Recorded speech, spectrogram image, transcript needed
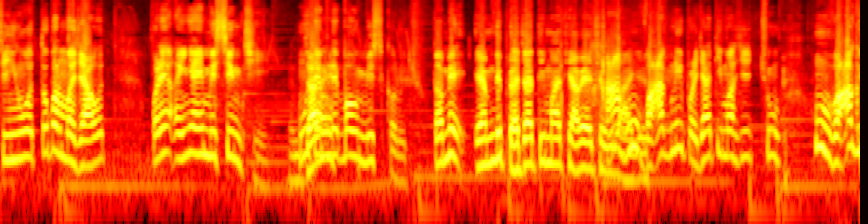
સિંહ હોત તો પણ મજા આવત. પણ એ અહીંયા એ મિસિંગ છે. હું એમને તેમને બહુ મિસ કરું છું. તમે એમની પ્રજાતિમાંથી આવ્યા છો હા હું વાઘની પ્રજાતિમાંથી છું. હું વાઘ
